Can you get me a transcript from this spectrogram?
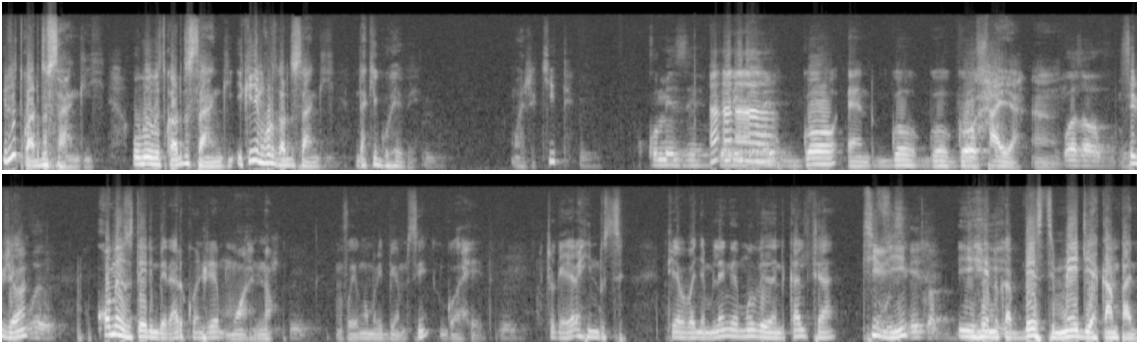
Izo twari dusangiye ubuyobozi twari dusangiye ikinyamakuru twari dusangiye ndakiguhebe. Mwaje kite? Ukomeze Ah, ah, ah, go and go go go higher. Wewe. komeza utere imbere ariko nje mwa no. Mvuye nko muri bmc go ahead. Gihe yarahindutse. Ntiyaba abanyamurenge movies and culture tv ihenuka best media company.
